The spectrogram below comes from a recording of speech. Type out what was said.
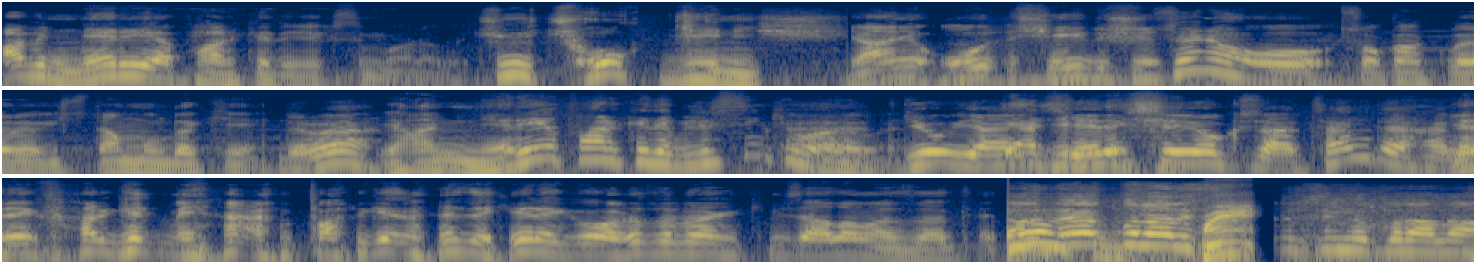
Abi nereye park edeceksin bu arabayı? Çünkü çok geniş. Yani o şeyi düşünsene o sokakları İstanbul'daki. Değil mi? Yani nereye park edebilirsin ki bu Evet. arabayı? Yok yani Gerçi gerek şey yok zaten de hani. Gerek fark etmeyin abi. Park etmenize gerek. Orada bırak kimse alamaz zaten. Ya ne kuralı şimdi kuralı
